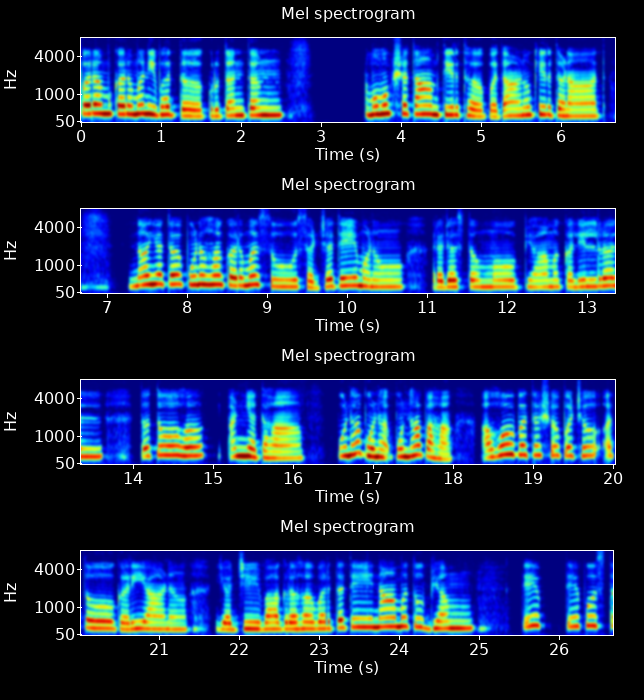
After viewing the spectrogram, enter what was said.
परम कर्म निबद्ध कृतंतम मुमुक्षतां तीर्थपदानुकीर्तनात् न यत पुनः कर्मसु सज्जते मनो रजस्तमोभ्याम कलिलरल ततोह अन्यथा पुन्हा पुन्हा पुन्हा पहा अहोबत शोपछो अतो गरियाण यज्जीवाग्रह वर्तते नाम तुभ्यम। ते ते पुस्त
